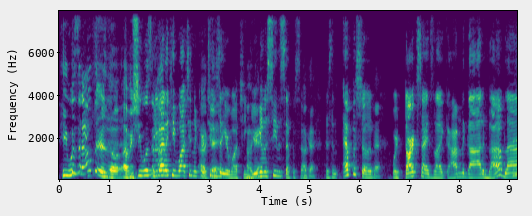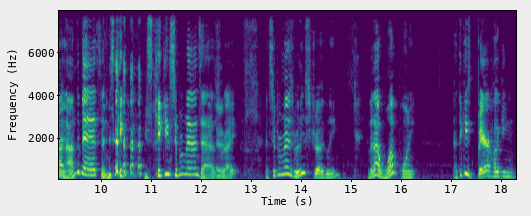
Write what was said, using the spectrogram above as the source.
He wasn't out there though. I mean, she wasn't. You out. gotta keep watching the cartoons Okay. that you're watching. You're gonna see this episode. Okay. There's an episode Yeah. where Darkseid's like, "I'm the god," and blah blah, blah and I'm the best, and he's kick, he's kicking Superman's ass, Yeah. right? And Superman's really struggling. And then at one point, I think he's bear hugging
